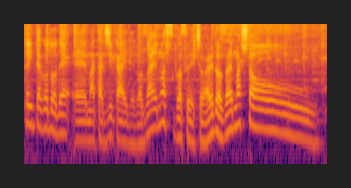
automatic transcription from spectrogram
といったことで、えー、また次回でございます。ご清聴ありがとうございました。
